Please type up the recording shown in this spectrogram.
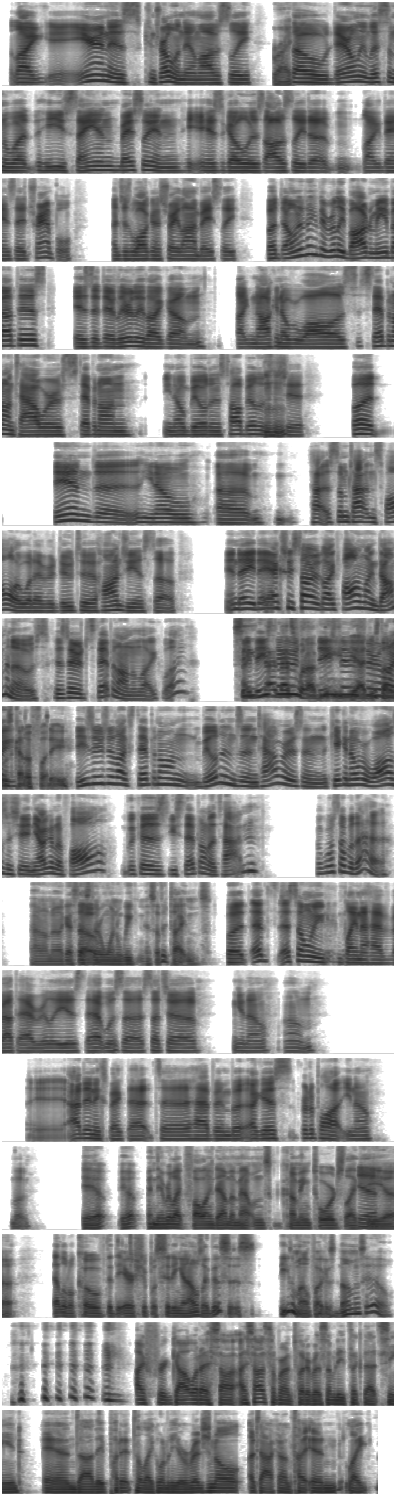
like Eren is controlling them, obviously. Right. So they're only listening to what he's saying, basically, and he, his goal is obviously to, like Dan said, trample and just walk in a straight line, basically. But the only thing that really bothered me about this is that they're literally like, um, like knocking over walls, stepping on towers, stepping on, you know, buildings, tall buildings and Mhm. shit. But then the, you know, um, ti- some Titans fall or whatever due to Hanji and stuff and they they actually started like falling like dominoes because they're stepping on them. Like what? See, these that- that's what I dudes- mean. Yeah, I just thought it was kind of funny. These dudes are like stepping on buildings and towers and kicking over walls and shit. And y'all gonna fall because you stepped on a titan? Like what's up with that? I don't know. I guess that's their one weakness. Other Titans. But that's that's the only complaint I have about that. Really, is that was uh, such a you know um. eh, I didn't expect that to happen, but I guess for the plot, you know. But Yep, yep. And they were like falling down the mountains, coming towards like Yeah. the uh that little cove that the airship was sitting in. I was like, this is these motherfuckers dumb as hell. I forgot what I saw. I saw it somewhere on Twitter, but somebody took that scene and uh, they put it to like one of the original Attack on Titan like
